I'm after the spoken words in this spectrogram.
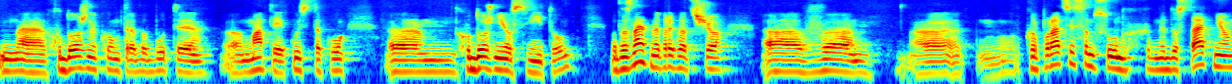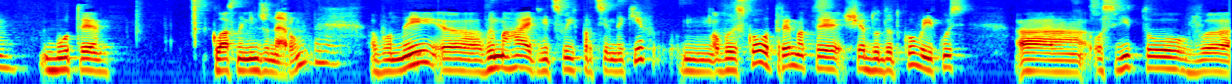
е, художником, треба бути, е, мати якусь таку ем, художню освіту. От ви знаєте, наприклад, що в корпорації Samsung недостатньо бути класним інженером. Угу. Вони е, вимагають від своїх працівників обов'язково отримати ще додатково якусь е, освіту в, е,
